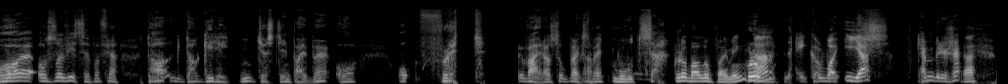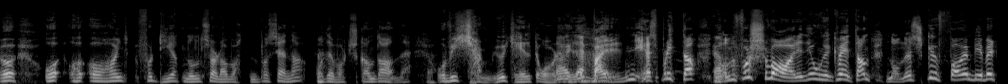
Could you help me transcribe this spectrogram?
Og, og så viser det på fra Da, da greide Justin Bieber å, å flytte verdens oppmerksomhet mot seg. Global oppvarming. Glob nei, global IS. Hvem bryr seg? Og, og, og, og han, fordi at noen søla vann på scenen, og det ble skandale. Og vi kommer jo ikke helt over det. Nei, det er Verden er splitta. Noen forsvarer de unge kveitene, noen er skuffa over en bibel.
